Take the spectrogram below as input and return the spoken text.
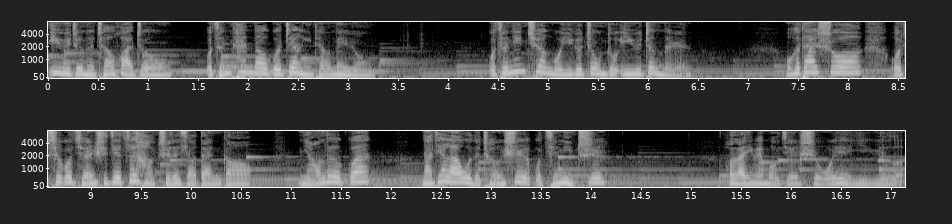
抑郁症的超话中，我曾看到过这样一条内容。我曾经劝过一个重度抑郁症的人，我和他说：“我吃过全世界最好吃的小蛋糕，你要乐观，哪天来我的城市，我请你吃。”后来因为某件事，我也抑郁了。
